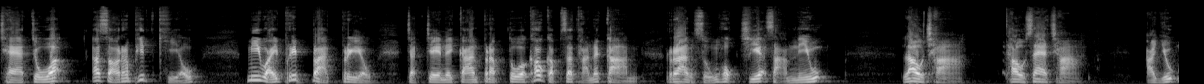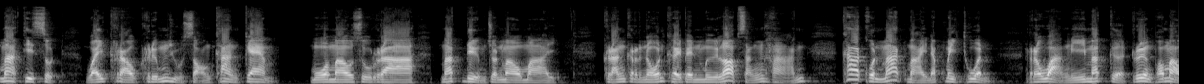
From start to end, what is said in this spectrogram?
แชจัวอสรพิษเขียว มีไหวพริบปราดเปรียว จัดเจนในการปรับตัวเข้ากับสถานการณ์ ร่างสูงหกเชี้ยสามนิ้ว เล่าชา เท่าแซ่ชา อายุมากที่สุดไว้คราวครึ้มอยู่สองข้างแก้ม มัวเมาสุรา มักดื่มจนเมาไมา้ ครั้งกระโน้นเคยเป็นมือลอบสังหารฆ่าคนมากมายนับไม่ถ้วน ระหว่างนี้มักเกิดเรื่องเพราะเมา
